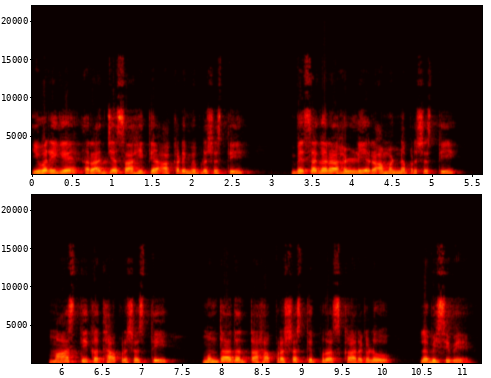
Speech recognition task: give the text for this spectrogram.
ಇವರಿಗೆ ರಾಜ್ಯ ಸಾಹಿತ್ಯ ಅಕಾಡೆಮಿ ಪ್ರಶಸ್ತಿ, ಬೆಸಗರಹಳ್ಳಿ ರಾಮಣ್ಣ ಪ್ರಶಸ್ತಿ, ಮಾಸ್ತಿ ಕಥಾ ಪ್ರಶಸ್ತಿ ಮುಂತಾದಂತಹ ಪ್ರಶಸ್ತಿ ಪುರಸ್ಕಾರಗಳು ಲಭಿಸಿವೆ.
